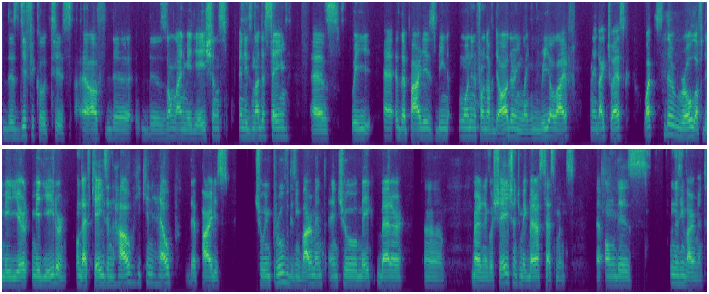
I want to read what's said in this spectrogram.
these difficulties of the these online mediations, and it's not the same as we uh, the parties being one in front of the other in like in real life. And I'd like to ask, what's the role of the mediator mediator on that case, and how he can help the parties to improve this environment and to make better uh, better negotiation, to make better assessments uh, on this on this environment.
